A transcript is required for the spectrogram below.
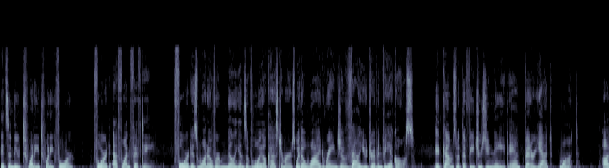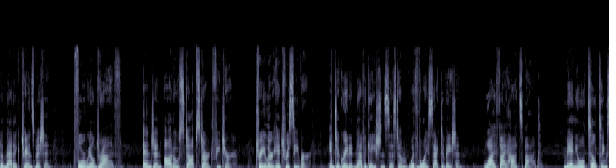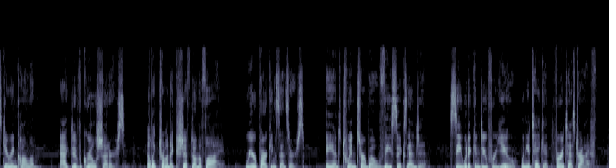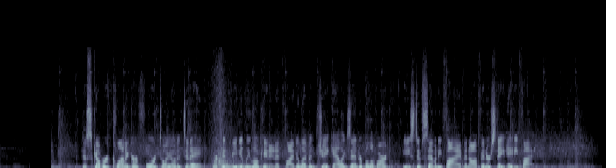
It's a new 2024 Ford F-150. Ford has won over millions of loyal customers with a wide range of value-driven vehicles. It comes with the features you need and, better yet, want. Automatic transmission, four-wheel drive, engine auto stop-start feature, trailer hitch receiver, integrated navigation system with voice activation, Wi-Fi hotspot, manual tilting steering column, active grille shutters, electronic shift on the fly, rear parking sensors, and twin turbo V6 engine. See what it can do for you when you take it for a test drive. Discover Cloninger Ford Toyota today. We're conveniently located at 511 Jake Alexander Boulevard, east of 75 and off Interstate 85.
